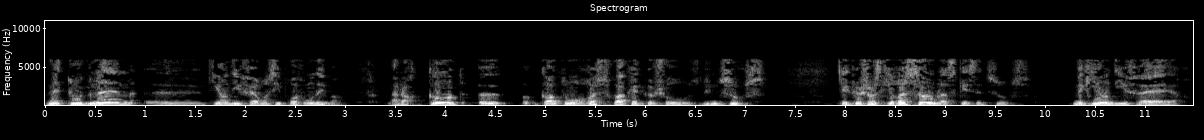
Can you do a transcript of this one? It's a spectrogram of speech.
mais tout de même euh, qui en diffère aussi profondément. Alors quand, euh, quand on reçoit quelque chose d'une source, quelque chose qui ressemble à ce qu'est cette source, mais qui en diffère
